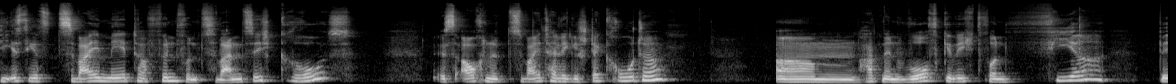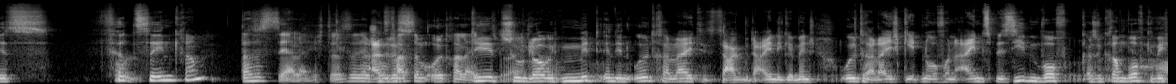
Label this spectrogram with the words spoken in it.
Die ist jetzt 2,25 Meter groß. Ist auch eine zweiteilige Steckroute. Ähm, hat ein Wurfgewicht von 4 bis 14 Gramm. Das ist sehr leicht. Das ist ja schon Also das fast im Ultraleicht. Geht schon, glaube ich, mit in den Ultraleicht. Jetzt sagen wieder einige Mensch, Ultraleicht geht nur von 1 bis 7 Wurf, also Gramm Wurfgewicht.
